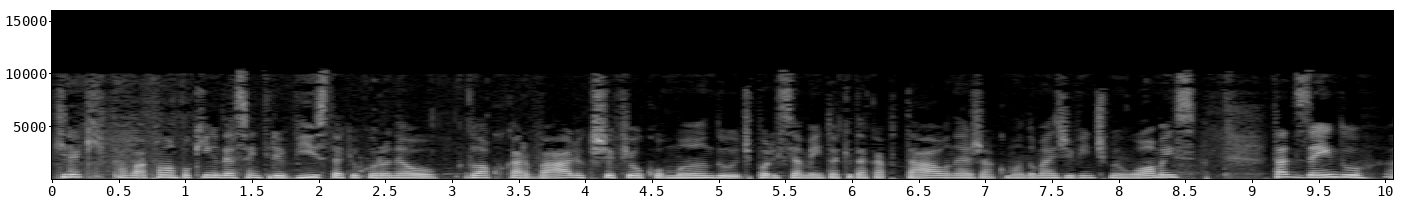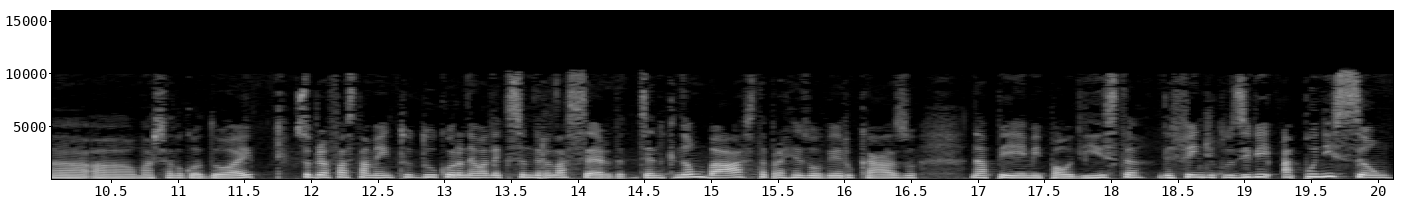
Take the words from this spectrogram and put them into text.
queria que, falar, falar um pouquinho dessa entrevista que o coronel Glauco Carvalho, que chefiou o comando de policiamento aqui da capital, né, já comandou mais de 20 mil homens, está dizendo ao Marcelo Godoy sobre o afastamento do coronel Alexandre Lacerda, dizendo que não basta para resolver o caso na PM paulista, defende inclusive a punição,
